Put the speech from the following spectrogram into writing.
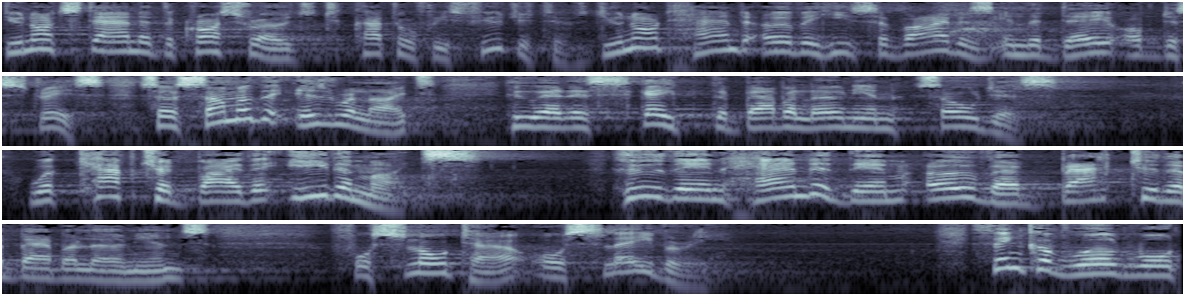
Do not stand at the crossroads to cut off his fugitives. Do not hand over his survivors in the day of distress. So some of the Israelites who had escaped the Babylonian soldiers were captured by the Edomites, who then handed them over back to the Babylonians for slaughter or slavery. Think of World War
